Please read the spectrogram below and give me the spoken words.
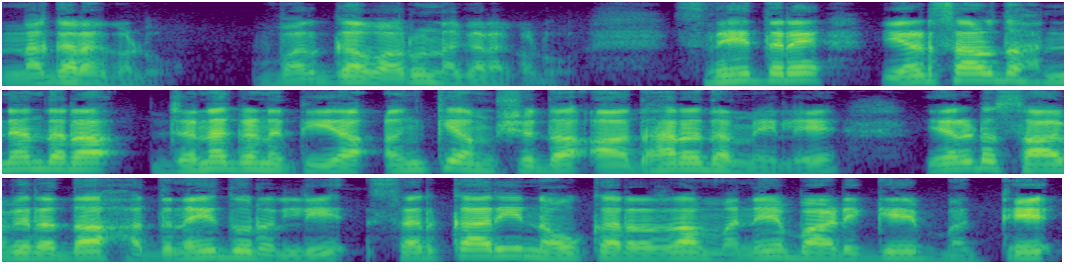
ನಗರಗಳು, ವರ್ಗವಾರು ನಗರಗಳು. ಸ್ನೇಹಿತರೆ, ಎರಡು ಸಾವಿರದ ಹನ್ನೊಂದರ ಜನಗಣತಿಯ ಅಂಕಿಅಂಶದ ಆಧಾರದ ಮೇಲೆ ಎರಡು ಸಾವಿರದ ಹದಿನೈದರಲ್ಲಿ ಸರ್ಕಾರಿ ನೌಕರರ ಮನೆ ಬಾಡಿಗೆ ಭತ್ತೆ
